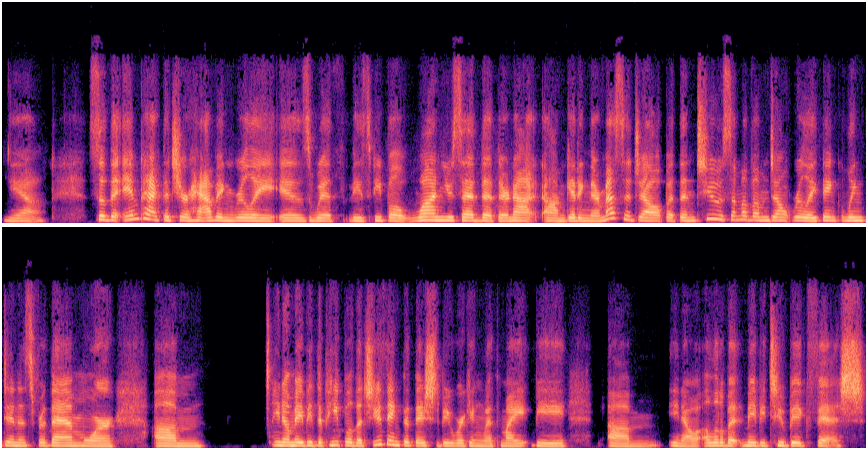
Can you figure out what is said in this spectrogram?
Yeah. So the impact that you're having really is with these people. One, you said that they're not um, getting their message out, but then two, some of them don't really think LinkedIn is for them, or, um, you know, maybe the people that you think that they should be working with might be, um, you know, a little bit maybe too big fish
